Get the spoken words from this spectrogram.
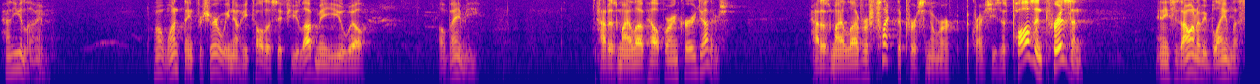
How do you love him? Well, one thing for sure we know he told us if you love me, you will obey me. How does my love help or encourage others? How does my love reflect the person and work of Christ Jesus? Paul's in prison, and he says, I want to be blameless.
